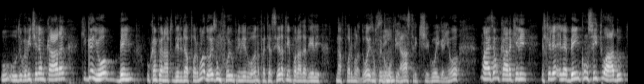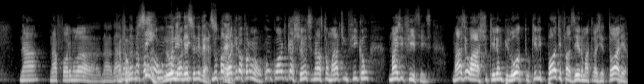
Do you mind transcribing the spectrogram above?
o, o Drogovic ele é um cara que ganhou bem o campeonato dele da Fórmula 2. Não foi o primeiro ano, foi a terceira temporada dele na Fórmula 2. Não foi Sim. como o Piastri que chegou e ganhou. Mas é um cara que ele, acho que ele, é- ele é bem conceituado na, na Fórmula, na, na, na, Fórmula- na sim, Fórmula 1, no uni- nesse universo, No paddock é. da Fórmula 1. Concordo que as chances na Aston Martin ficam mais difíceis. Mas eu acho que ele é um piloto que ele pode fazer uma trajetória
